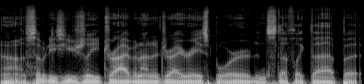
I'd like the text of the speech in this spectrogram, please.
uh, somebody's usually driving on a dry race board and stuff like that but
